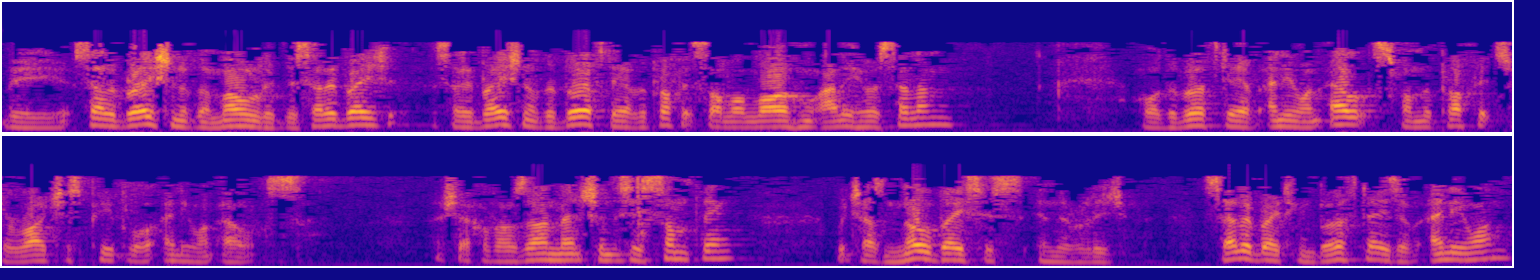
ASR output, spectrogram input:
The celebration of the Mawlid, the celebration, celebration of the birthday of the Prophet sallallahu alaihi wasallam, or the birthday of anyone else from the prophets or righteous people or anyone else. Shaykh al-Fawzan mentioned this is something which has no basis in the religion. Celebrating birthdays of anyone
